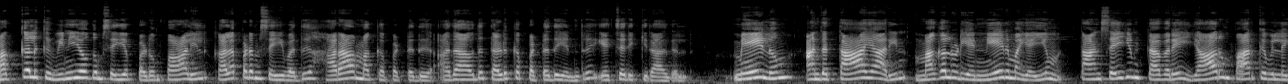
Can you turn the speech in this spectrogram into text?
மக்களுக்கு விநியோகம் செய்யப்படும் பாலில் கலப்படம் செய்வது ஹராமாக்கப்பட்டது அதாவது தடுக்கப்பட்டது என்று எச்சரிக்கிறார்கள். மேலும் அந்த தாயாரின் மகளுடைய நேர்மையையும் தான் செய்யும் தவறை யாரும் பார்க்கவில்லை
